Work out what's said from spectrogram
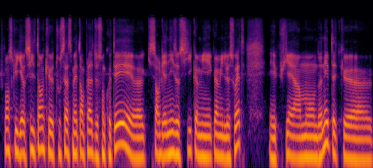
je pense qu'il y a aussi le temps que tout ça se mette en place de son côté, qu'il s'organise aussi comme il, comme il le souhaite. Et puis, à un moment donné, peut-être que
